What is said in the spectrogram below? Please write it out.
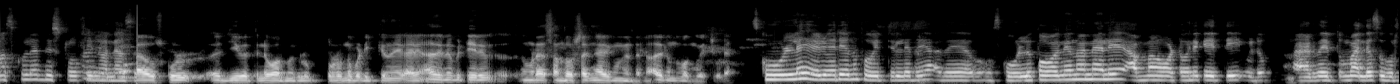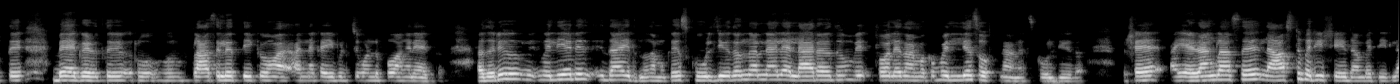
മസ്കുലർ ഡിസ്ട്രോഫി എന്ന് പറഞ്ഞാൽ സ്കൂൾ ജീവിതത്തിന്റെ ഓർമ്മകളും തുടർന്ന് പഠിക്കുന്ന കാര്യം അതിനെ പറ്റി നമ്മുടെ സന്തോഷം കാര്യങ്ങളുണ്ടല്ലോ. അതിനൊന്ന് പങ്കുവെച്ചൂടെ? സ്കൂളിൽ ഏഴുവരെയൊന്നും പോയിട്ടുള്ളത് അത് സ്കൂളിൽ പോകുന്നതെന്ന് പറഞ്ഞാൽ അമ്മ ഓട്ടോയിൽ കയറ്റി വിടും. അവിടെ എത്തുമ്പോൾ എന്റെ സുഹൃത്ത് ബാഗ് എടുത്ത് ക്ലാസ്സിൽ എത്തിക്കും. എന്നെ കൈ പിടിച്ച് കൊണ്ടുപോകും അങ്ങനെയായിരുന്നു. അതൊരു വലിയൊരു ഇതായിരുന്നു. നമുക്ക് സ്കൂൾ ജീവിതം എന്ന് പറഞ്ഞാൽ എല്ലാവരും പോലെ നമുക്ക് വലിയ സ്വപ്നമാണ് സ്കൂൾ ജീവിതം. പക്ഷെ ഏഴാം ക്ലാസ് ലാസ്റ്റ് പരീക്ഷ എഴുതാൻ പറ്റിയില്ല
